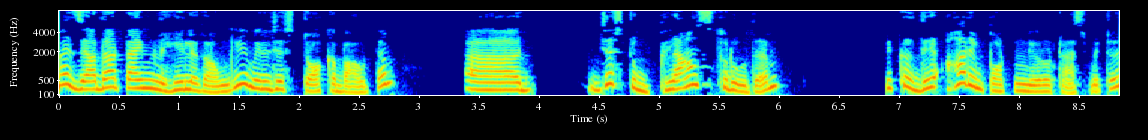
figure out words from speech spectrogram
میں زیادہ ٹائم نہیں لگاؤں گی well just talk about them just to glance through them because they are important neurotransmitter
